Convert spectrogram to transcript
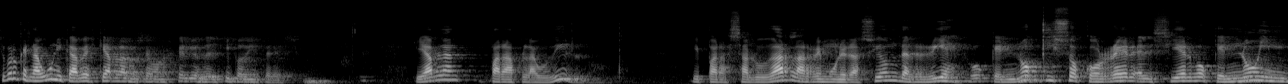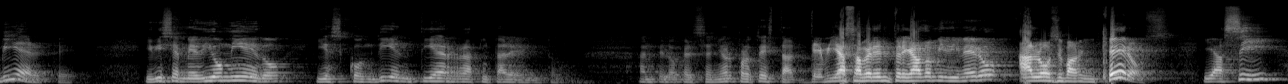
Yo creo que es la única vez que hablan los evangelios del tipo de interés. Y hablan para aplaudirlo y para saludar la remuneración del riesgo que no quiso correr el siervo que no invierte. Y dice, me dio miedo y escondí en tierra tu talento. Ante lo que el Señor protesta, debías haber entregado mi dinero a los banqueros. Y así,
